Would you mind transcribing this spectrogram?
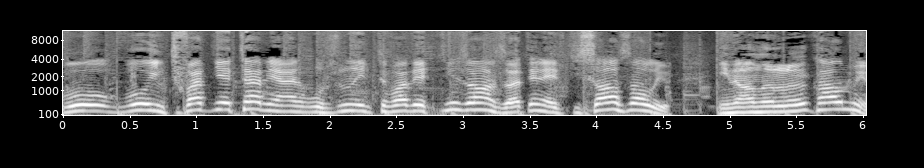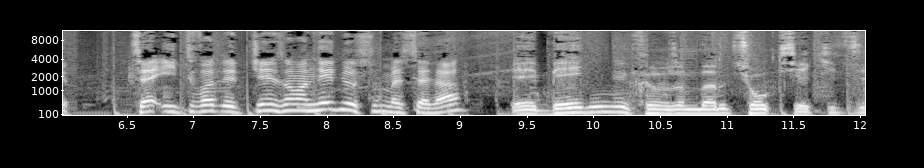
bu bu iltifat yeter yani uzun iltifat ettiğin zaman zaten etkisi azalıyor. İnanırlığı kalmıyor. Sen iltifat edeceğin zaman ne diyorsun mesela? E, beyninin kıvrımları çok çekici.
